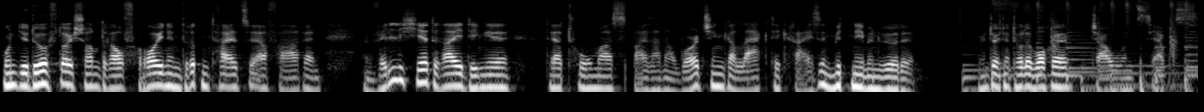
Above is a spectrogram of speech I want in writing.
Und ihr dürft euch schon drauf freuen, im dritten Teil zu erfahren, welche drei Dinge der Thomas bei seiner Virgin Galactic Reise mitnehmen würde. Ich wünsche euch eine tolle Woche. Ciao und Servus.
